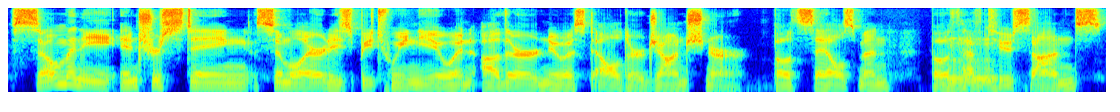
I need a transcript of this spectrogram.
So many interesting similarities between you and other newest elder, John Schnurr. Both salesmen, both have Mm-hmm. two sons.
